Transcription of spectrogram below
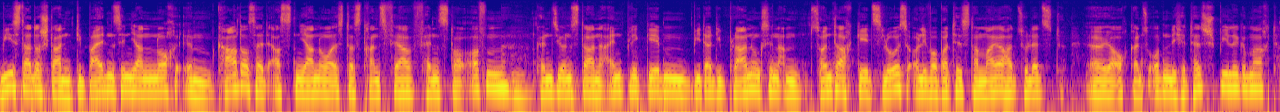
Wie ist da der Stand? Die beiden sind ja noch im Kader. Seit 1. Januar ist das Transferfenster offen. Mhm. Können Sie uns da einen Einblick geben, wie da die Planungen sind? Am Sonntag geht's los. Oliver Battista Meyer hat zuletzt äh, ja auch ganz ordentliche Testspiele gemacht.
